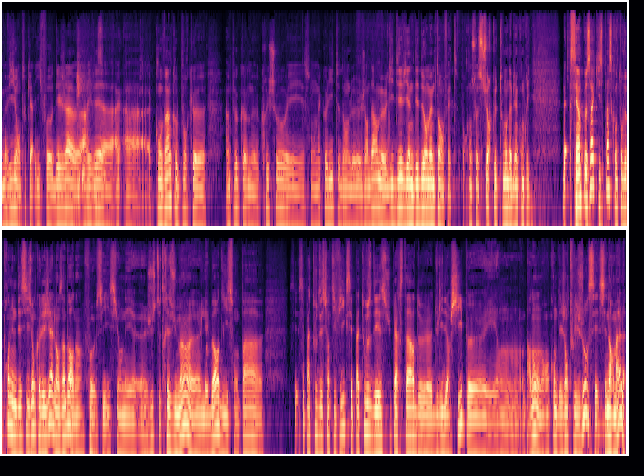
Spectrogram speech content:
ma vision en tout cas. Il faut déjà euh, arriver à, convaincre pour que un peu comme euh, Cruchot et son acolyte dans le gendarme, l'idée vienne des deux en même temps, en fait, pour qu'on soit sûr que tout le monde a bien compris. Bah, c'est un peu ça qui se passe quand on veut prendre une décision collégiale dans un board. Hein. Si, on est euh, juste très humain, euh, les boards, ils sont pas. c'est pas tous des scientifiques, c'est pas tous des superstars du leadership. et on, pardon, on rencontre des gens tous les jours, c'est normal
